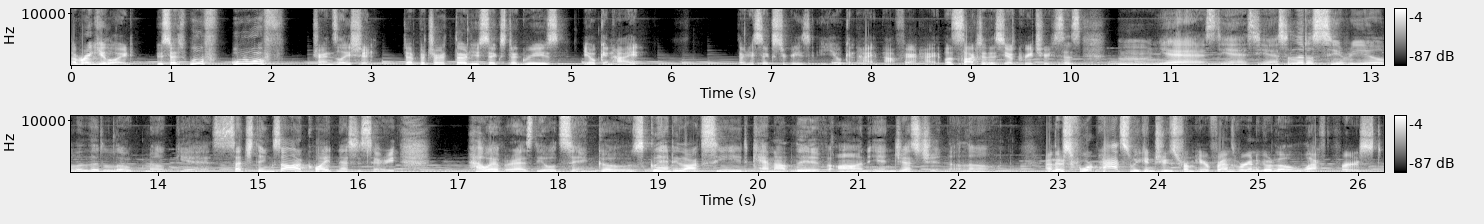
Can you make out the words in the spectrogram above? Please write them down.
a reguloid, who says woof, woof, woof. Translation temperature 36 degrees, yoke height. 36 degrees yoke height, not Fahrenheit. Let's talk to this yoke creature. He says, Hmm, yes, yes, yes. A little cereal, a little oat milk, yes. Such things are quite necessary. However, as the old saying goes, Glandulock seed cannot live on ingestion alone. And there's four paths we can choose from here, friends. We're gonna go to the left first.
